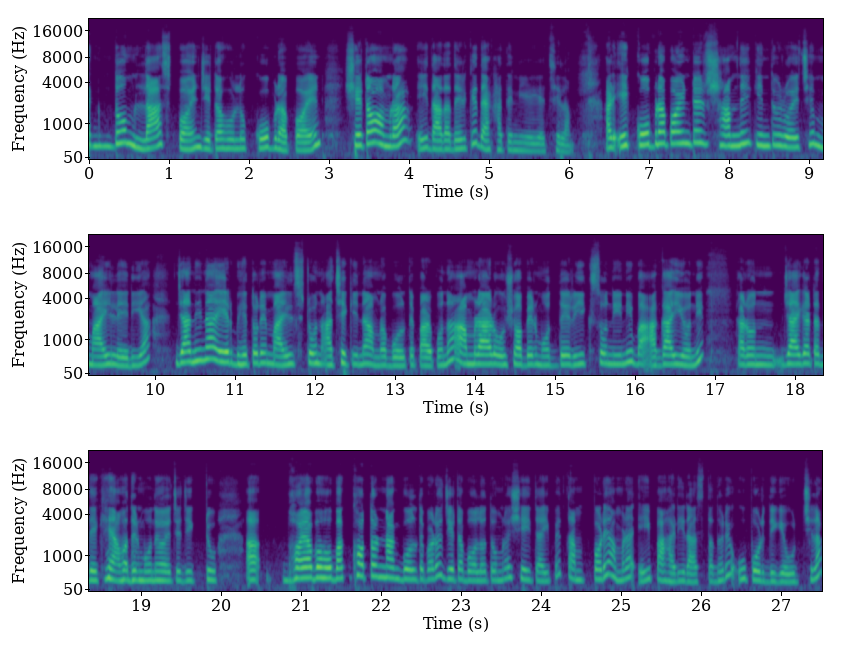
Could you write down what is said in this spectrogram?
একদম লাস্ট পয়েন্ট যেটা হলো কোবরা পয়েন্ট সেটাও আমরা এই দাদাদেরকে দেখাতে নিয়ে গেছিলাম। আর এই কোবরা পয়েন্টের সামনেই কিন্তু রয়েছে মাইল এরিয়া জানি না এর ভেতরে মাইলস্টোন আছে কি না আমরা বলতে পারব না। আমরা আর ওসবের মধ্যে রিক্সও নিইনি বা আগাইও নি কারণ জায়গাটা দেখে আমাদের মনে হয়েছে যে একটু ভয়াবহ বা খতরনাক বলতে পারো, যেটা বলো তোমরা সেই টাইপের তারপরে আমরা এই পাহাড়ি রাস্তা ধরে উপর দিকে উঠছিলাম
